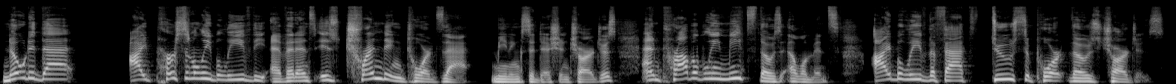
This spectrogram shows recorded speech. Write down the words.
noted that I personally believe the evidence is trending towards that meaning sedition charges, and probably meets those elements. I believe the facts do support those charges.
